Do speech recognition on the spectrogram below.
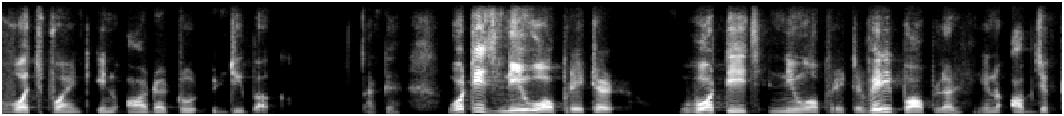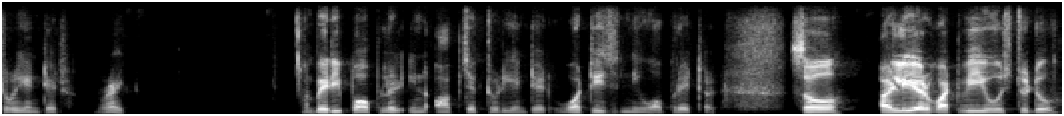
watch point in order to debug. Okay. What is new operator? What is new operator? Very popular in object oriented right? Very popular in object oriented what is new operator? So earlier what we used to do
